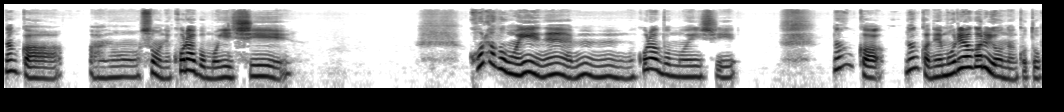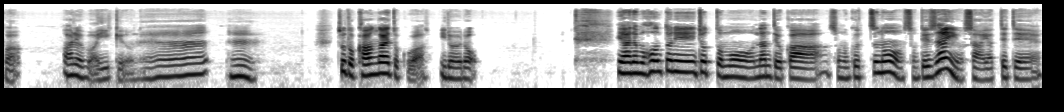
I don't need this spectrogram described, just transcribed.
なんか、あの、そうね、コラボもいいし、コラボもいいね。うんうん。コラボもいいし、なんか、なんかね、盛り上がるようなことがあればいいけどね。うん。ちょっと考えとくわ。いろいろ。いや、でも本当にちょっともう、なんていうか、そのグッズのそのデザインをさ、やってて、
